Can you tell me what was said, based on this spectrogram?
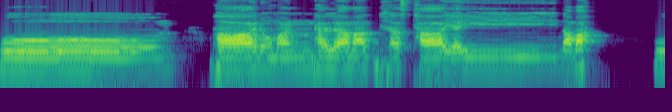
ഓം ഭാനുമണ്ഡലമധ്യസ്ഥായൈ നമ. ഓ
